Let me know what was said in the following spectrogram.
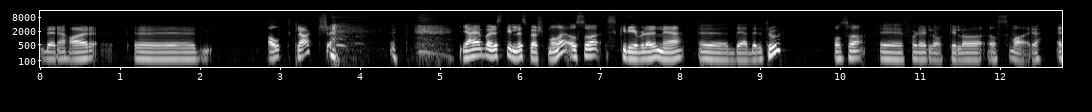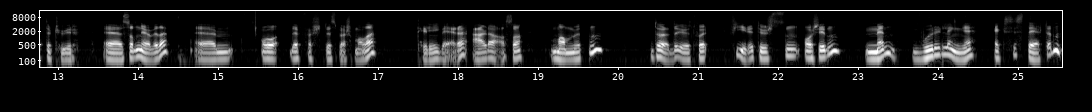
dere har uh, alt klart. Jeg bare stiller spørsmålet, og så skriver dere ned uh, det dere tror. Og så uh, får dere lov til å, å svare etter tur. Uh, sånn gjør vi det. Um, og det første spørsmålet til dere er da altså Mammuten døde ut for 4000 år siden, men hvor lenge eksisterte den?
